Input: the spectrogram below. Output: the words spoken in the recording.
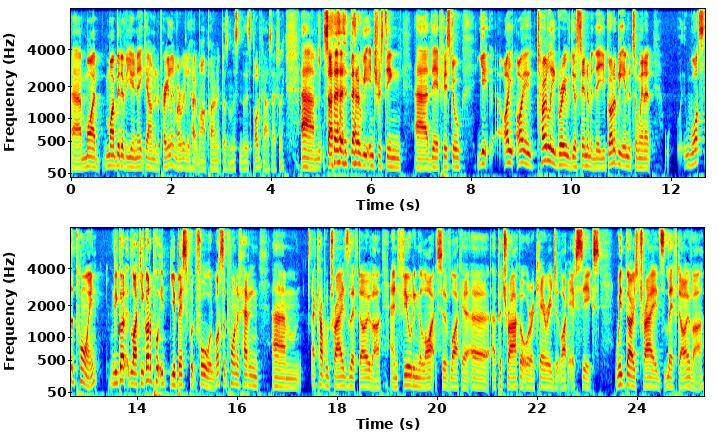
uh, my my bit of a unique going to the prelim. I really hope my opponent doesn't listen to this podcast actually. Um, so that, that'll be interesting. Uh, there, pistol. You, I I totally agree with your sentiment there. You've got to be in it to win it. What's the point? You got like you got to put your best foot forward. What's the point of having um, a couple trades left over and fielding the likes of like a, a, a Petracca or a Kerridge at like F six with those trades left over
